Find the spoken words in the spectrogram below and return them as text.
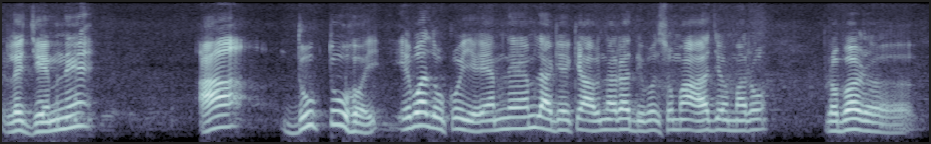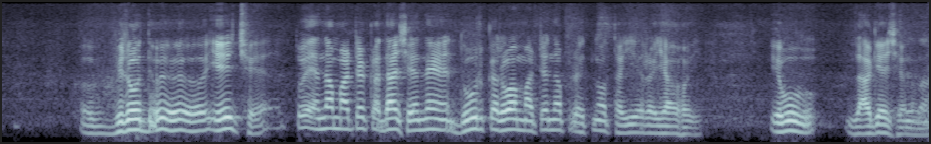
એટલે જેમને આ દુખતું હોય એવા લોકોએ એમને એમ લાગે કે આવનારા દિવસોમાં આ જ અમારો પ્રબળ અ, વિરોધ અ, એ છે તો એના માટે કદાચ એને દૂર કરવા માટેના પ્રયત્નો થઈ રહ્યા હોય એવું લાગે છે મને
